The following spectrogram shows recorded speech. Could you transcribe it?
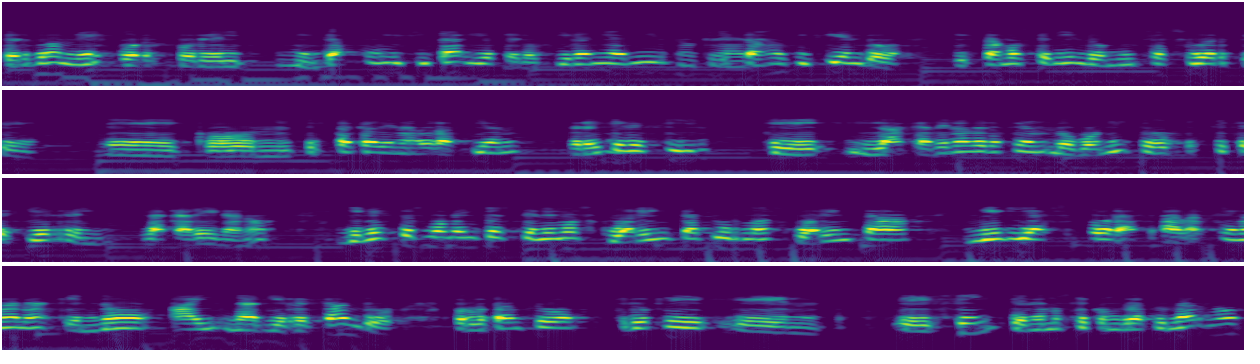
perdón eh, por, por el gas publicitario, pero quiero añadir que estamos diciendo que estamos teniendo mucha suerte eh, con esta cadena de oración, pero hay que decir que la cadena de oración, lo bonito es que se cierre la cadena, ¿no? Y en estos momentos tenemos 40 turnos, 40 medias horas a la semana que no hay nadie rezando. Por lo tanto, creo que eh, eh, sí, tenemos que congratularnos,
